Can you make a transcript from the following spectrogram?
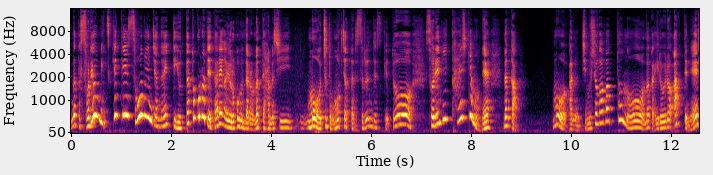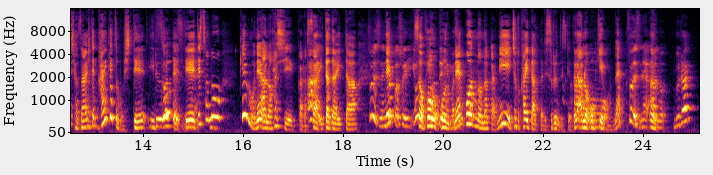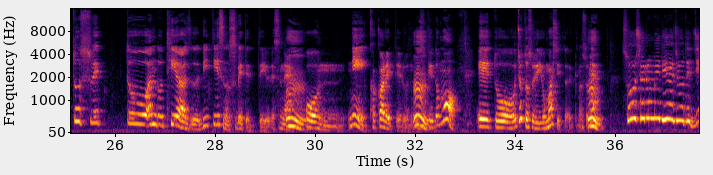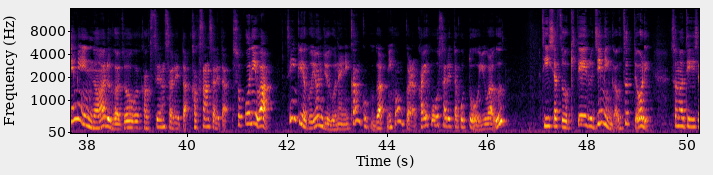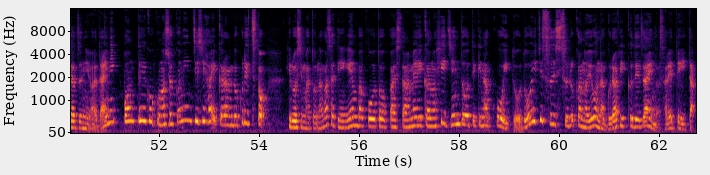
なんかそれを見つけてそうなんじゃないって言ったところで誰が喜ぶんだろうなって話もちょっと思っちゃったりするんですけどそれに関してもねなんかもうあの事務所側とのなんかいろいろあってね謝罪して解決もしているわけで,、ですね。でその件もねあのハッシーからさい。ただいたそうですね。ねちょっとそれ読んそう本本ね本の中にちょっと書いてあったりするんですけどねあの大きい本ね。そうですね、うん。あのブラッド・スウェットティアーズ BTS のすべてっていうですね、うん。本に書かれてるんですけども、えっ、とちょっとそれ読ませていただきますね、うん。ソーシャルメディア上で自民のある画像が拡散された拡散された。そこには1945年に韓国が日本から解放されたことを祝う T シャツを着ている自民が写っておりその T シャツには大日本帝国の植民地支配からの独立と広島と長崎に原爆を投下したアメリカの非人道的な行為と同一視するかのようなグラフィックデザインがされていた。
